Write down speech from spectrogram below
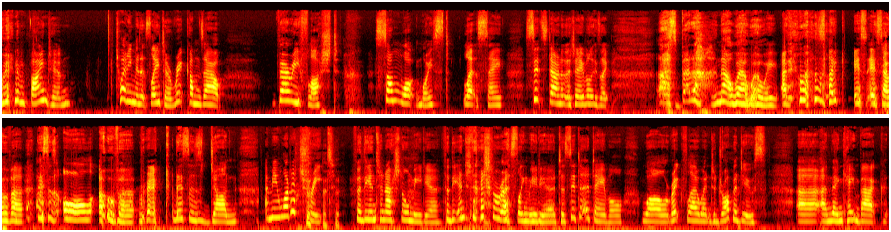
in and find him. 20 minutes later, Ric comes out very flushed, somewhat moist, let's say, sits down at the table. He's like, that's better. Now, where were we? And it was like, it's, it's over. This is all over, Ric. This is done. I mean, what a treat for the international media, for the international wrestling media to sit at a table while Ric Flair went to drop a deuce uh, and then came back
